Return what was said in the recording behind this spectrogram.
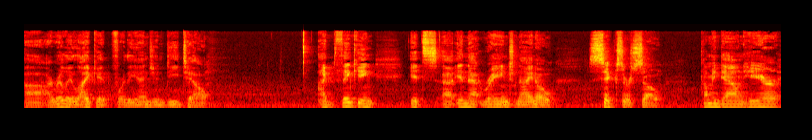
Uh, I really like it for the engine detail. I'm thinking it's uh, in that range 906 six or so. Coming down here,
